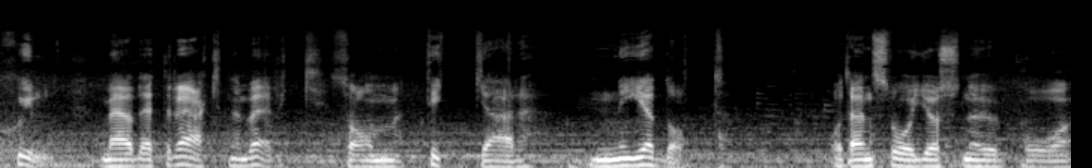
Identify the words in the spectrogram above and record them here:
skylt med ett räkneverk som tickar nedåt. Och den står just nu på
